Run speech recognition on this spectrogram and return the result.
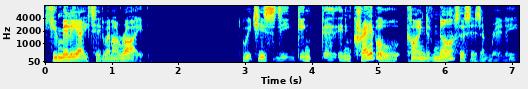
humiliated when I write, which is an incredible kind of narcissism, really.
